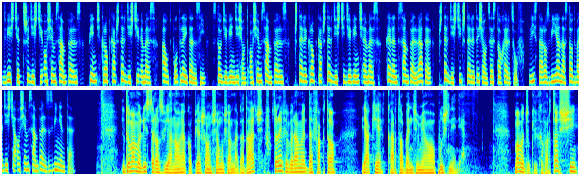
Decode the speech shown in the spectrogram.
238 samples 5.40 ms, output latency 198 samples 4.49 ms, current sample rate 44100 Hz. Lista rozwijana 128 samples zwinięte. I tu mamy listę rozwijaną, jako pierwszą się musiał nagadać, w której wybieramy de facto, jakie karta będzie miała opóźnienie. Mamy tu kilka wartości,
